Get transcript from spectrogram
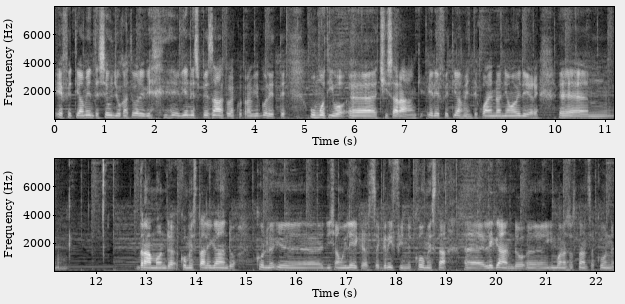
effettivamente se un giocatore viene, viene spesato, ecco tra virgolette, un motivo eh, ci sarà anche. Ed effettivamente quando andiamo a vedere ehm, Drummond come sta legando con eh, diciamo, i Lakers, Griffin come sta eh, legando eh, in buona sostanza con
